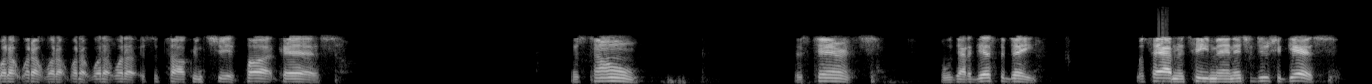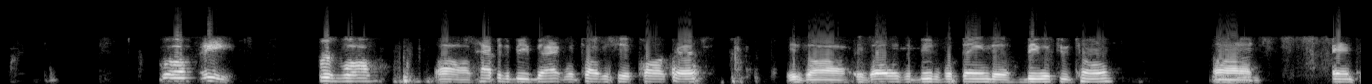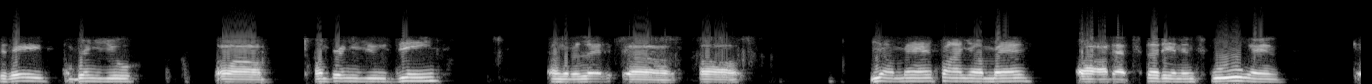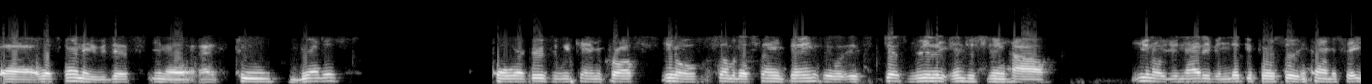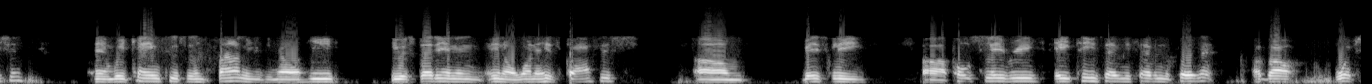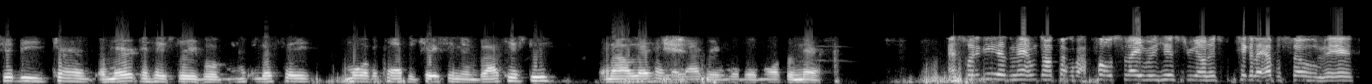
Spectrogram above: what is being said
What up, what up, what up, what up, what up, what up? It's a Talking Shit podcast. It's Tone. It's Terrance. We got a guest today. What's happening, T, man? Introduce your guest. Well, hey, first of all, uh, happy to be back with Talking Shit podcast. It's, uh, it's always a beautiful thing to be with you, Tone. Um, and today I'm bringing you, uh, I'm bringing you Dean. I'm gonna let uh, uh, young man, fine young man, uh, that's studying in school, and uh, what's funny, we just you know, as two brothers, co-workers, we came across you know some of the same things. It was, it's just really interesting how you know you're not even looking for a certain conversation and we came to some findings. You know, he he was studying in you know one of his classes, um, basically uh, post-slavery, 1877 to present, about what should be termed American history, but let's say more of a concentration in Black history. And I'll let him yeah. elaborate a little bit more from there. That's what it is, man. We're gonna talk about post-slavery history on this particular episode, man.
